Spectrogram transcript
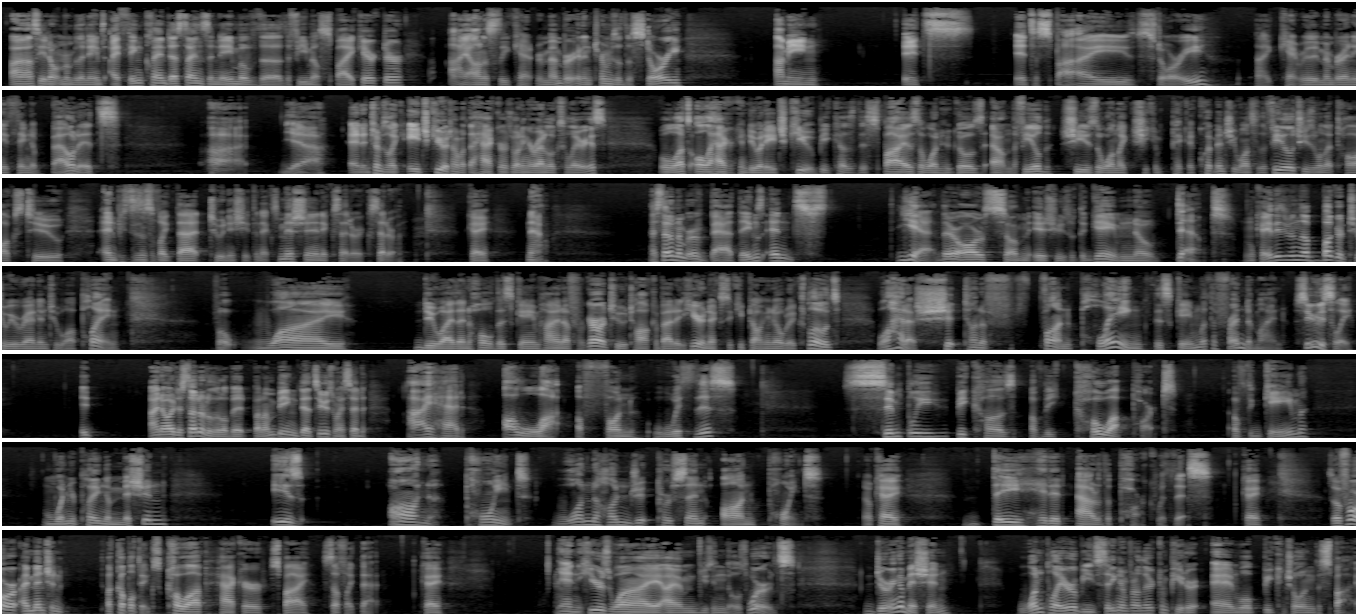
honestly I don't remember the names. I think clandestine is the name of the the female spy character. I honestly can't remember. And in terms of the story, I mean, it's it's a spy story. I can't really remember anything about it. Uh yeah. And in terms of like HQ, I talk about the hackers running around. It looks hilarious. Well, that's all a hacker can do at HQ because the spy is the one who goes out in the field. She's the one like she can pick equipment she wants in the field. She's the one that talks to NPCs and stuff like that to initiate the next mission, etc., etc. Okay. Now, I said a number of bad things, and yeah, there are some issues with the game, no doubt. Okay, there's even a bug or two we ran into while playing. But why do I then hold this game high enough regard to talk about it here next to keep talking nobody explodes? Well, I had a shit ton of fun playing this game with a friend of mine. Seriously. It I know I just stuttered a little bit, but I'm being dead serious when I said I had a lot of fun with this simply because of the co-op part of the game when you're playing a mission is on point 100% on point okay they hit it out of the park with this. Okay. So before I mentioned a couple things co-op, hacker, spy, stuff like that. Okay. And here's why I'm using those words. During a mission, one player will be sitting in front of their computer and will be controlling the spy.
